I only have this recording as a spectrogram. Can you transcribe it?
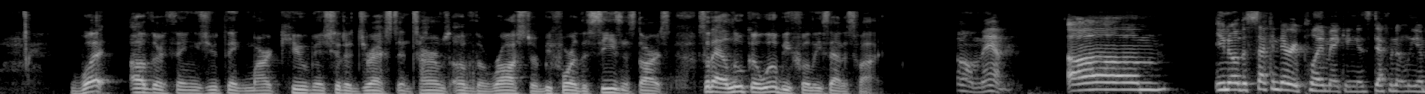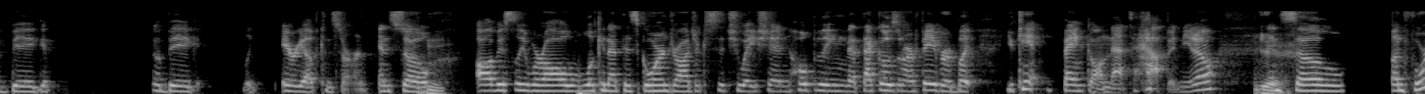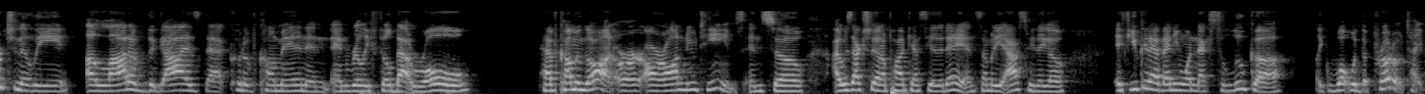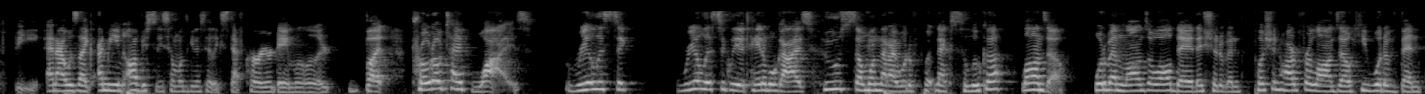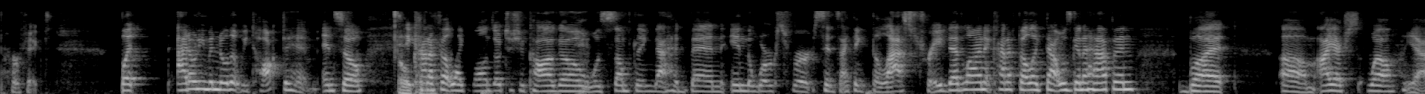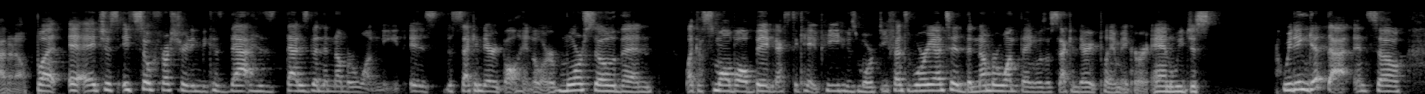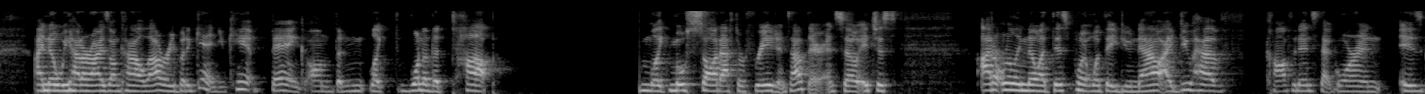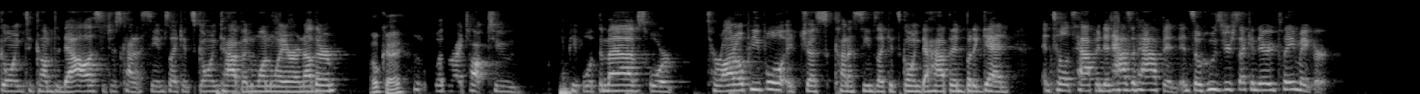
What other things you think Mark Cuban should address in terms of the roster before the season starts, so that Luka will be fully satisfied? Oh man, um, you know the secondary playmaking is definitely a big a big like area of concern. And so mm-hmm. obviously we're all looking at this Goran Dragic situation, hoping that that goes in our favor, but you can't bank on that to happen, you know? Yeah. And so unfortunately, a lot of the guys that could have come in and, and really filled that role have come and gone or are on new teams. And so I was actually on a podcast the other day and somebody asked me, they go, if you could have anyone next to Luka, like what would the prototype be? And I was like, I mean, obviously someone's gonna say like Steph Curry or Damian Lillard, but prototype wise, realistic, realistically attainable guys, who's someone that I would have put next to Luka? Lonzo. Would have been Lonzo all day. They should have been pushing hard for Lonzo. He would have been perfect. But I don't even know that we talked to him. And so okay. it kind of felt like Lonzo to Chicago was something that had been in the works for since I think the last trade deadline. It kind of felt like that was going to happen. But um, I actually, well, yeah, I don't know, but it, it, just it's so frustrating because that has that has been the number one need is the secondary ball handler more so than like a small ball big next to KP who's more defensive oriented. The number one thing was a secondary playmaker, and we just we didn't get that, and so I know we had our eyes on Kyle Lowry, but again, you can't bank on the like one of the top like most sought after free agents out there, and so it just I don't really know at this point what they do now. I do have confidence that Goran is going to come to Dallas. It just kind of seems like it's going to happen one way or another. Okay. Whether I talk to people with the Mavs or Toronto people, it just kind of seems like it's going to happen. But again, until it's happened, it hasn't happened. And so who's your secondary playmaker?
